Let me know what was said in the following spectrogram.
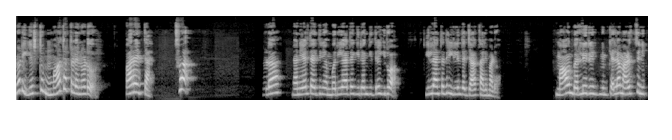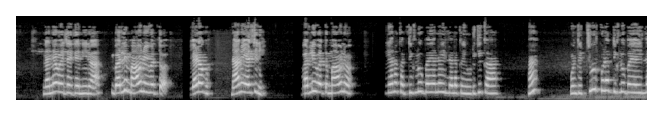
ನೋಡಿ, ಎಷ್ಟು ಮಾತಾಡ್ತಾಳೆ ನೋಡು. ಬಾರ ಆಯ್ತಾ? ನೋಡ, ನಾನು ಹೇಳ್ತಾ ಇದ್ದೀನಿ, ಮರ್ಯಾದೆಗೆ ಇರಂಗಿದ್ರೆ ಇರುವ. ಇಲ್ಲ ಅಂತಂದ್ರೆ ಇಲ್ಲಿಂದ ಜಾಗ ಖಾಲಿ ಮಾಡು. ಮಾವನ್ ಬರ್ಲಿರಿ, ನಿಮ್ಗೆಲ್ಲ ಮಾಡಿಸ್ತೀನಿ. ನನ್ನೇ ಒಯ್ತಾ ಇದ್ದೆ ನೀನು? ಬರ್ಲಿ ಮಾವನು ಇವತ್ತು. ಹೇಳೋಗು, ನಾನು ಹೇಳ್ತೀನಿ. ಬರ್ಲಿ ಇವತ್ತು ಮಾವನು. ಏನಕ್ಕ ತಿಗ್ಲು ಭಯನೇ ಇಲ್ಲಲ್ಲಕ್ಕ ಈ ಹುಡುಗಿಕ? ಹಾ? ಒಂದು ಚೂರು ಕೂಡ ತಿಗ್ಲು ಭಯ ಇಲ್ಲ?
